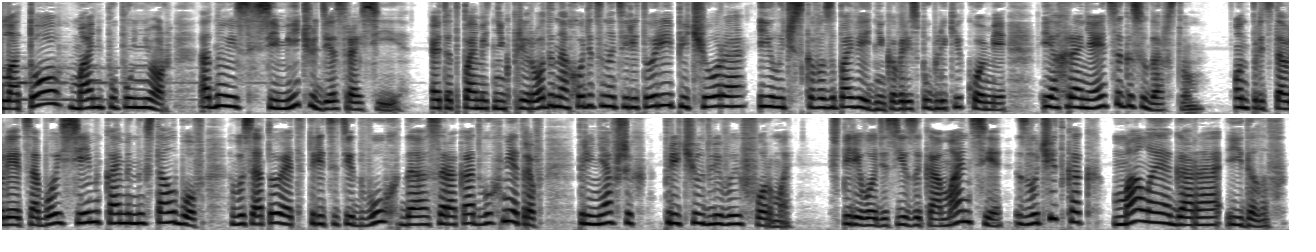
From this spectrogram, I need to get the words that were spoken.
Плато Мань-Пупунёр — одно из семи чудес России. Этот памятник природы находится на территории Печора Илычского заповедника в Республике Коми и охраняется государством. Он представляет собой семь каменных столбов высотой от 32 до 42 метров, принявших причудливые формы. В переводе с языка манси звучит как «малая гора идолов».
